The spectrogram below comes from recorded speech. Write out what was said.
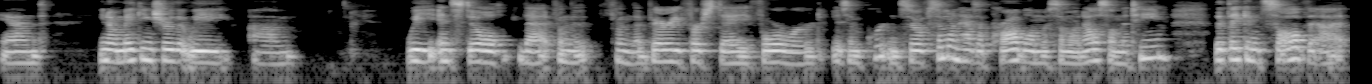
And you know making sure that we um, we instill that from the from the very first day forward is important. So if someone has a problem with someone else on the team, that they can solve that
